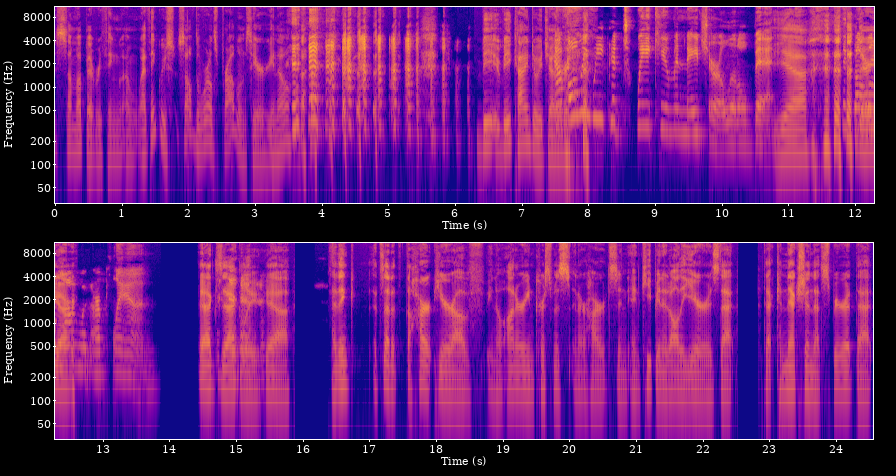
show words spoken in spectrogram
sum up everything, um, I think we've solved the world's problems here, you know? be be kind to each other. If only we could tweak human nature a little bit yeah. to go there you along are. with our plan. Exactly. Yeah. I think it's at the heart here of, you know, honoring Christmas in our hearts and, and keeping it all the year is that that connection, that spirit, that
